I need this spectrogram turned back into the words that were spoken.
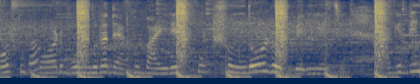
পর বন্ধুরা দেখো বাইরে খুব সুন্দর রোদ বেরিয়েছে। আগের দিন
